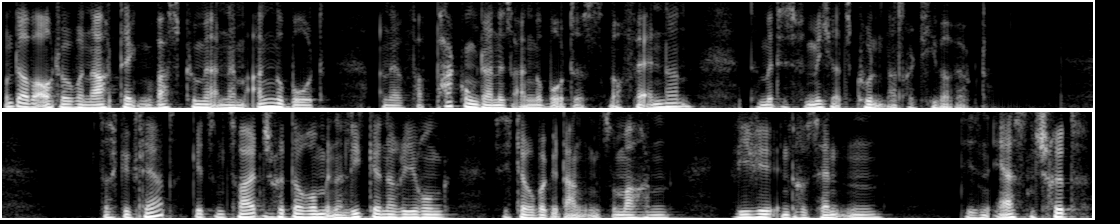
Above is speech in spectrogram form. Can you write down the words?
Und aber auch darüber nachdenken, was können wir an deinem Angebot, an der Verpackung deines Angebotes noch verändern, damit es für mich als Kunden attraktiver wirkt. Ist das geklärt? Geht es im zweiten Schritt darum, in der Lead-Generierung sich darüber Gedanken zu machen, wie wir Interessenten diesen ersten Schritt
